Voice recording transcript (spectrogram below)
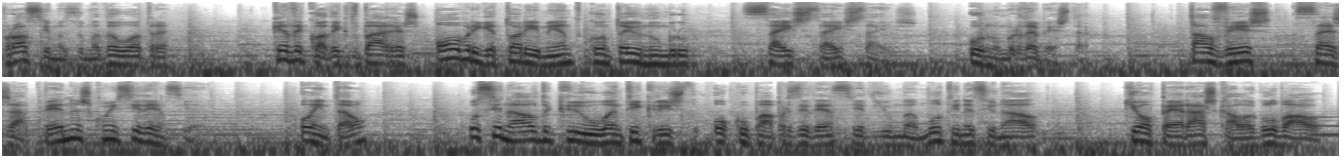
próximas uma da outra, cada código de barras obrigatoriamente contém o número 666, o número da besta talvez seja apenas coincidência. Ou então, o sinal de que o Anticristo ocupa a presidência de uma multinacional que opera à escala global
